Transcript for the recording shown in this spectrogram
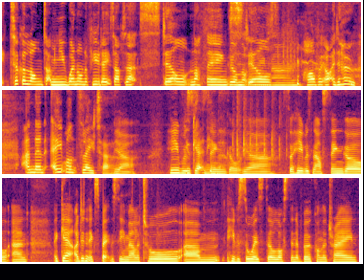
it took a long time. I mean, you went on a few dates after that, still nothing, Still not still saying no. I know. And then eight months later, Yeah. He was get an email. single, yeah. So he was now single and again I didn't expect this email at all. Um, he was always still lost in a book on the train.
